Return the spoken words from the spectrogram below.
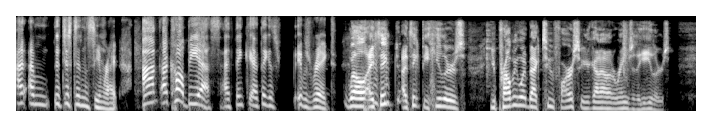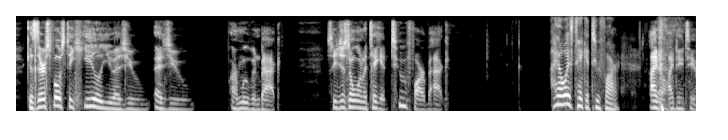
I, I'm. It just didn't seem right. I, I call BS. I think I think it's it was rigged. Well, I think I think the healers. You probably went back too far, so you got out of range of the healers, because they're supposed to heal you as you as you are moving back. So you just don't want to take it too far back. I always take it too far. I know, I do too.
